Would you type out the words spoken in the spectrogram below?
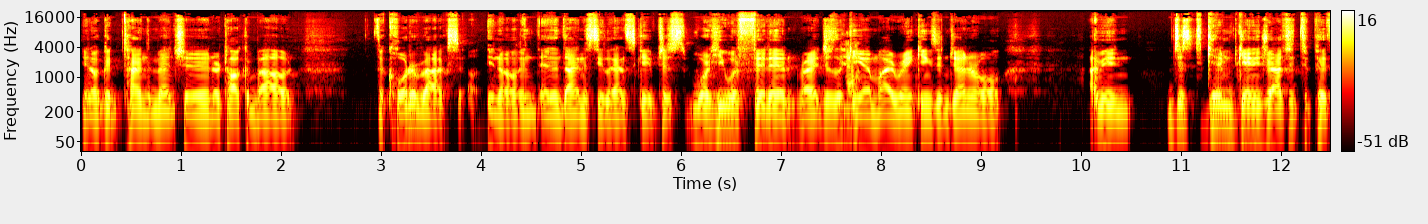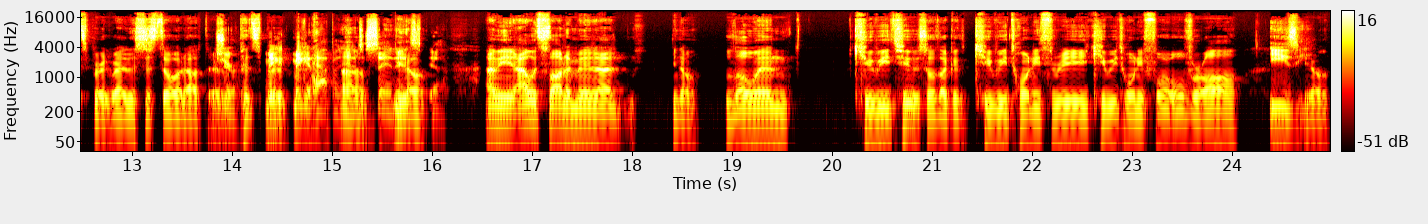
you know a good time to mention or talk about the quarterbacks. You know, in, in the dynasty landscape, just where he would fit in, right? Just looking Yeah. at my rankings in general. I mean, just him getting drafted to Pittsburgh, right? Let's just throw it out there. Sure, Pittsburgh. make it, make it happen. Yeah, Uh, just say it you is. know, yeah, I mean, I would slot him in at you know low end QB two, so like a QB twenty three, QB twenty four overall. easy. You know,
